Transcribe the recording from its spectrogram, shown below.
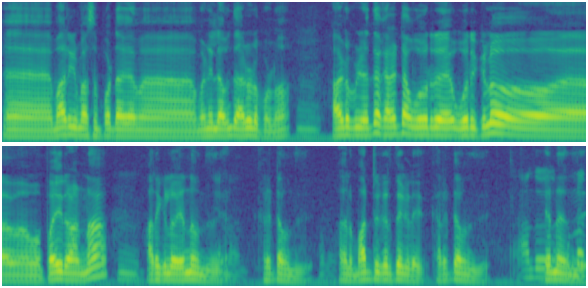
மார்கழி மாதம் போட்ட ம- மணியில் வந்து அறுவடை பண்ணோம். அறுவடை பண்ணி எடுத்தால் கரெக்டாக ஒரு ஒரு கிலோ பயிர் ஆனா அரை கிலோ எண்ணெய் வந்தது. வந்து? கரெக்டாக வந்தது. அதில் மாற்று கருத்தே கிடையாது. கரெக்டாக வந்தது. ஐயா பண்ணுறது?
